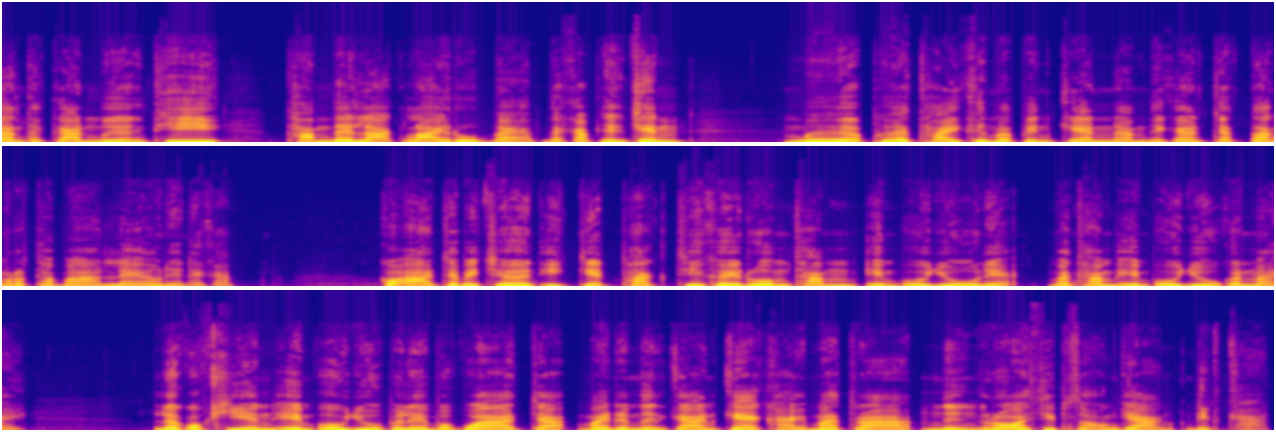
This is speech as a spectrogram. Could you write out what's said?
ดันทางการเมืองที่ทำได้หลากหลายรูปแบบนะครับ อย่างเช่น เมื่อเพื่อไทยขึ้นมาเป็นแกนนำในการจัดตั้งรัฐบาลแล้วเนี่ยนะครับ ก็อาจจะไปเชิญอีก 7พักที่เคยร่วมทำ MOU เนี่ยมาทำ MOU กันใหม่แล้วก็เขียน MOU ไปเลยบอกว่าจะไม่ดำเนินการแก้ไขมาตรา 112 อย่างเด็ดขาด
